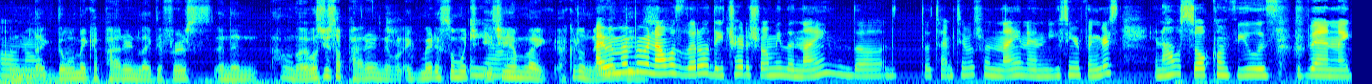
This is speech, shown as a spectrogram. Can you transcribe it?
Oh and no. like they would make a pattern like the first, and then I don't know. It was just a pattern. It like made it so much easier. I'm like I couldn't. I remember when I was little, they tried to show me the nine, the the timetables for nine, and using your fingers, and I was so confused. But then, like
